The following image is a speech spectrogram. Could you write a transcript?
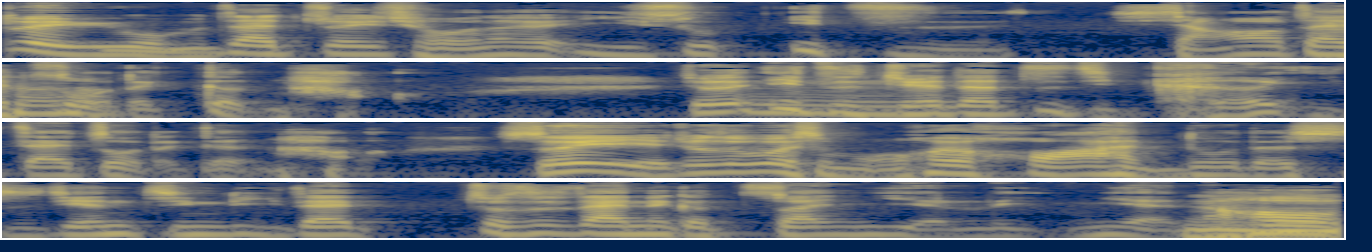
对于我们在追求那个艺术，一直想要再做的更好。嗯、就是一直觉得自己可以再做的更好，嗯、所以也就是为什么我会花很多的时间精力在就是在那个钻研里面，然后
